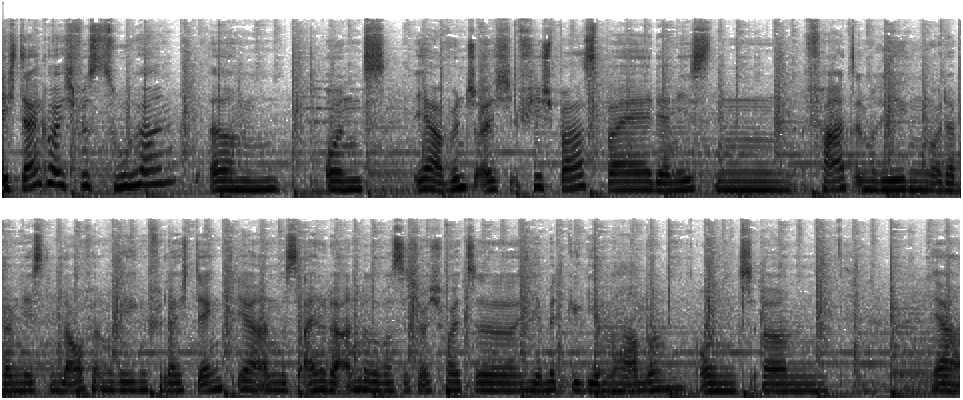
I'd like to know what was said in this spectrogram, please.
ich danke euch fürs Zuhören ähm, und ja, wünsche euch viel Spaß bei der nächsten Fahrt im Regen oder beim nächsten Lauf im Regen. Vielleicht denkt ihr an das ein oder andere, was ich euch heute hier mitgegeben habe und ähm, ja,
